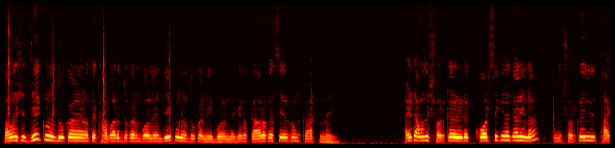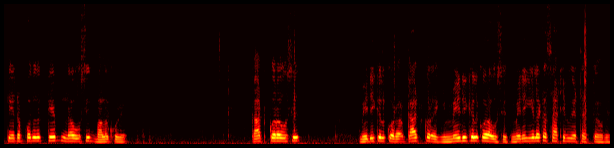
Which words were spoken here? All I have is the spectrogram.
বাংলাদেশে যে কোনো দোকান, অর্থাৎ খাবারের দোকান বলেন, যে কোনো দোকানই বলেন না কেন, কারও কাছে এরকম কাঠ নাই। আর এটা আমাদের সরকার এটা করছে কিনা জানি না, কিন্তু সরকার যদি থাকে, এটা পদক্ষেপ নেওয়া উচিত ভালো করে। কাট করা উচিত মেডিকেল করা কাট করা কি? মেডিকেল করা উচিত। মেডিকেল একটা সার্টিফিকেট থাকতে হবে।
